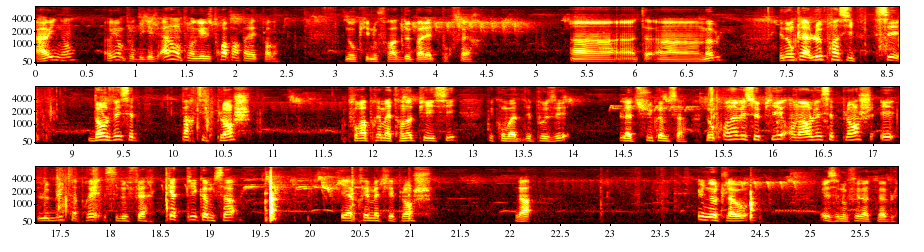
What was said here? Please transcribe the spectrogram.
Ah oui, non Ah oui, on peut dégager. Ah non, on peut en dégager trois par palette, pardon. Donc il nous fera deux palettes pour faire un meuble. Et donc là, le principe, c'est d'enlever cette partie de planche pour après mettre un autre pied ici et qu'on va déposer là-dessus comme ça. Donc on avait ce pied, on a enlevé cette planche et le but après, c'est de faire quatre pieds comme ça et après mettre les planches là, une autre là-haut et ça nous fait notre meuble.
